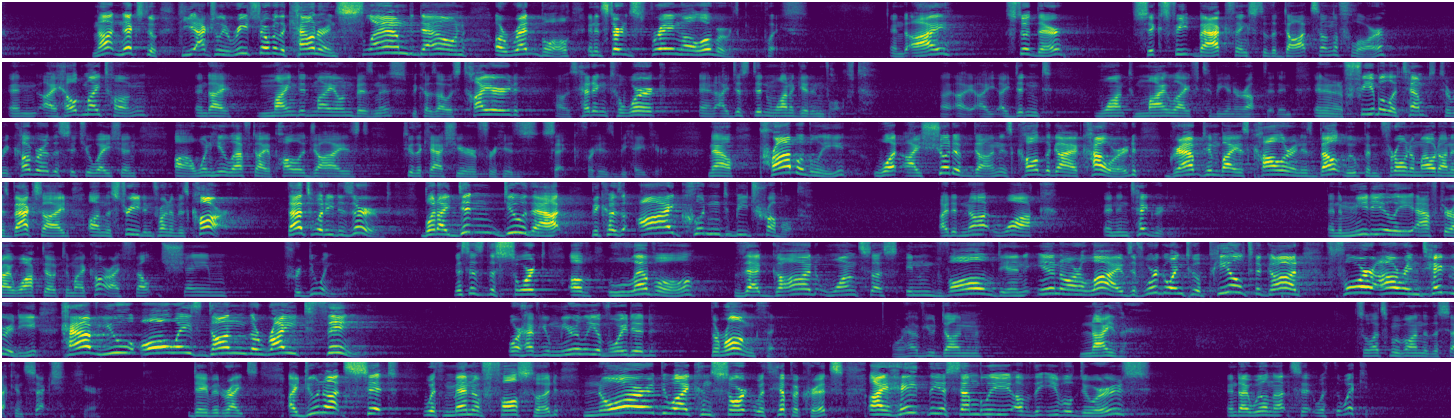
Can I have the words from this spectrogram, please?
not next to him. He actually reached over the counter and slammed down a Red Bull, and it started spraying all over the place. And I stood there, six feet back, thanks to the dots on the floor, and I held my tongue and I minded my own business because I was tired, I was heading to work, and I just didn't want to get involved. I, I, I didn't want my life to be interrupted. And, and in a feeble attempt to recover the situation, uh, when he left, I apologized to the cashier for his sake, for his behavior. Now, probably what I should have done is called the guy a coward, grabbed him by his collar and his belt loop, and thrown him out on his backside on the street in front of his car. That's what he deserved. But I didn't do that because I couldn't be troubled. I did not walk in integrity. And immediately after I walked out to my car, I felt shame for doing that. This is the sort of level that God wants us involved in in our lives. If we're going to appeal to God for our integrity, have you always done the right thing? Or have you merely avoided the wrong thing? Or have you done neither? So let's move on to the second section here. David writes, I do not sit with men of falsehood, nor do I consort with hypocrites. I hate the assembly of the evildoers, and I will not sit with the wicked.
